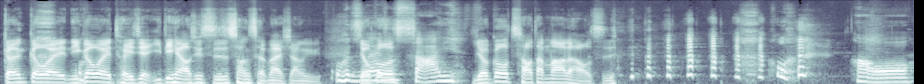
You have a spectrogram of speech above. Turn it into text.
跟各位，你各位推荐一定要去吃双层麦香鱼，有够傻眼，有够超他妈的好吃。好哦，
